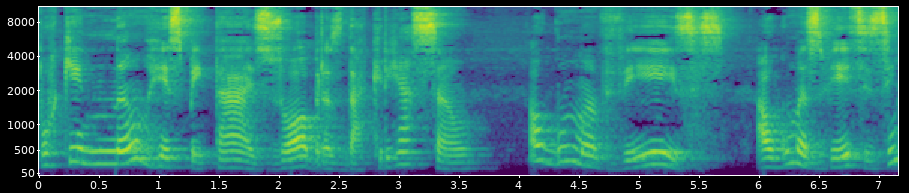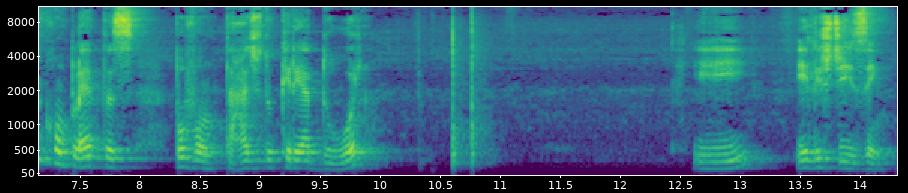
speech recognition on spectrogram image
Porque não respeitais obras da criação, alguma vezes, algumas vezes incompletas por vontade do Criador? E eles dizem:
